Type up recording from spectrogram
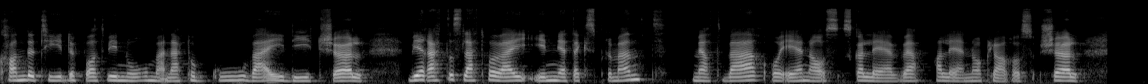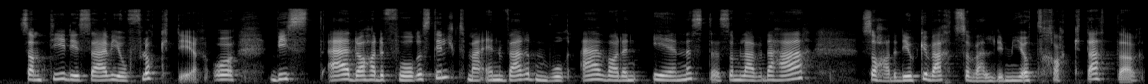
kan det tyde på at vi nordmenn er på god vei dit sjøl. Vi er rett og slett på vei inn i et eksperiment med at hver og en av oss skal leve alene og klare oss sjøl. Samtidig så er vi jo flokkdyr. Og hvis jeg da hadde forestilt meg en verden hvor jeg var den eneste som levde her, så hadde det jo ikke vært så veldig mye å trakte etter.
